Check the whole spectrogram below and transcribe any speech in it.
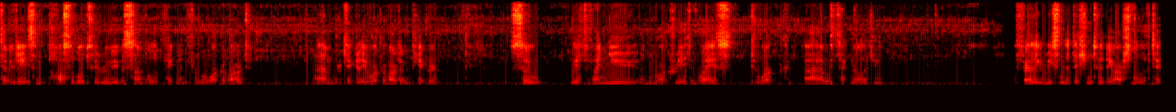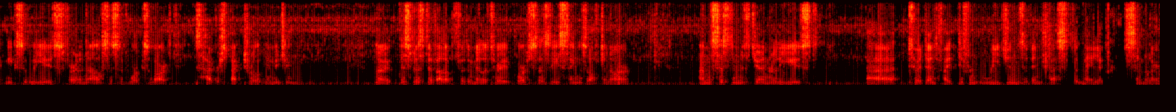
Typically, it's impossible to remove a sample of pigment from a work of art, um, particularly a work of art on paper. So we have to find new and more creative ways to work uh, with technology. Fairly recent addition to the arsenal of techniques that we use for analysis of works of art is hyperspectral imaging. Now, this was developed for the military, of course, as these things often are, and the system is generally used uh, to identify different regions of interest that may look similar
